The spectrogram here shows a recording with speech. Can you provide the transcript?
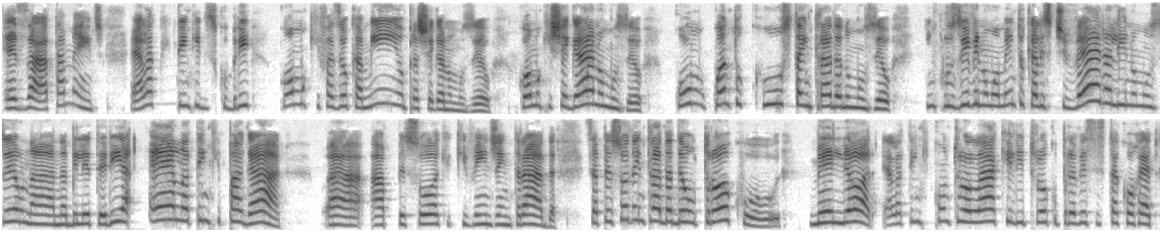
Exatamente. Ela tem que descobrir como que fazer o caminho para chegar no museu, como que chegar no museu, como, quanto custa a entrada no museu. Inclusive, no momento que ela estiver ali no museu, na, na bilheteria, ela tem que pagar a, a pessoa que, que vende a entrada. Se a pessoa da entrada deu o troco, melhor, ela tem que controlar aquele troco para ver se está correto.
